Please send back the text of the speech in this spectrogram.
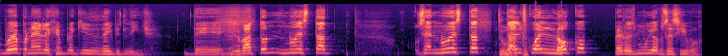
voy- a poner el ejemplo aquí de David Lynch. De el vato no está. O sea, no está tal vato. cual loco, pero es muy obsesivo.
